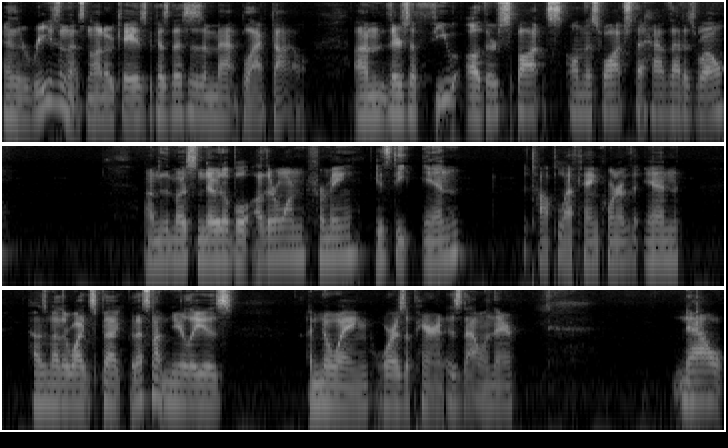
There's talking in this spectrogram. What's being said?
And the reason that's not okay is because this is a matte black dial. Um, there's a few other spots on this watch that have that as well. Um, the most notable other one for me is the N. The top left hand corner of the N has another white speck, but that's not nearly as annoying or as apparent as that one there. Now,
